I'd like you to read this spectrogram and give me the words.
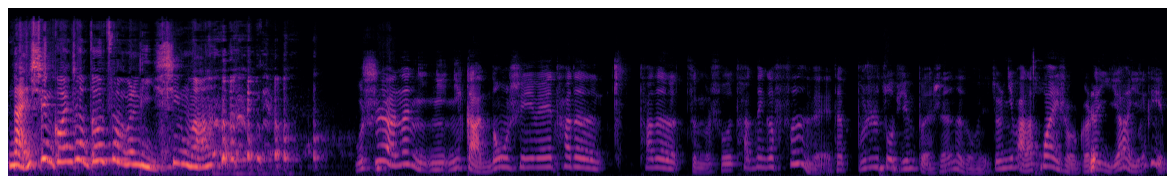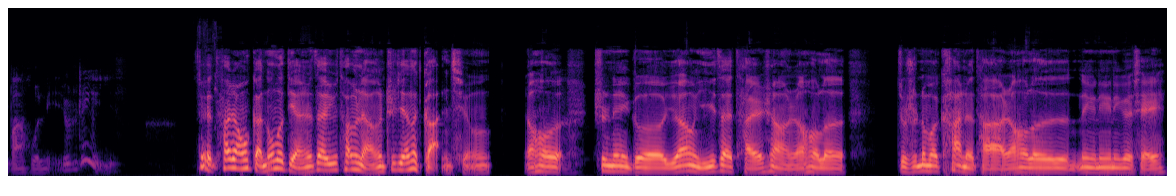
男性观众都这么理性吗？不是啊，那你你你感动是因为他的他的怎么说？他那个氛围，他不是作品本身的东西，就是你把它换一首歌，他一样也可以办婚礼，就是这个意思。对他让我感动的点是在于他们两个之间的感情，然后是那个袁咏仪在台上，然后了就是那么看着他，然后了那个那个那个谁。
